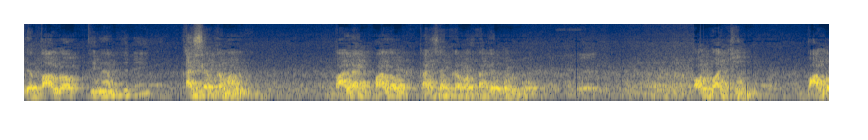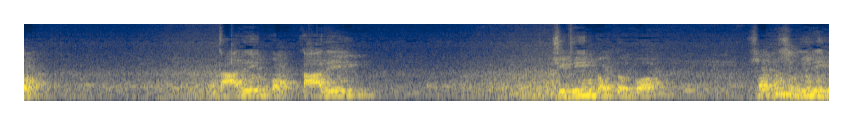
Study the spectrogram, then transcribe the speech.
যে বালক কি নাম তিনি? কাশিয়ার কামাল। বালক বালক কাশিয়ার কামাল তাকে বলব। অর্বাচীন বালক। তার এই চিঠি বক্তব্য সব কিছু মিলেই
